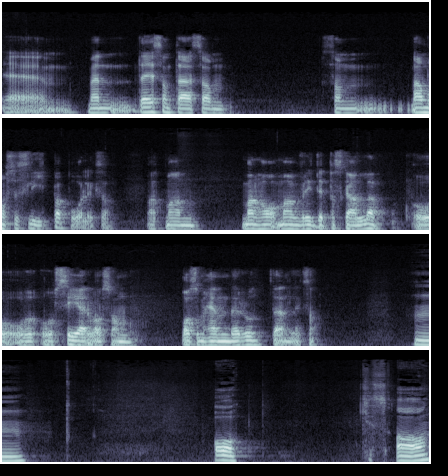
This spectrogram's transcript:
Eh, men det är sånt där som, som man måste slipa på liksom. Att man, man, har, man vrider på skallen och, och, och ser vad som, vad som händer runt den liksom. Mm. Och ja,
